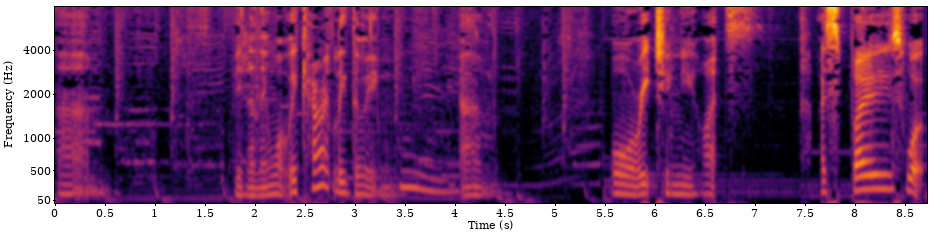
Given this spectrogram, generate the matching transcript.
um, better than what we're currently doing um, or reaching new heights. I suppose what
